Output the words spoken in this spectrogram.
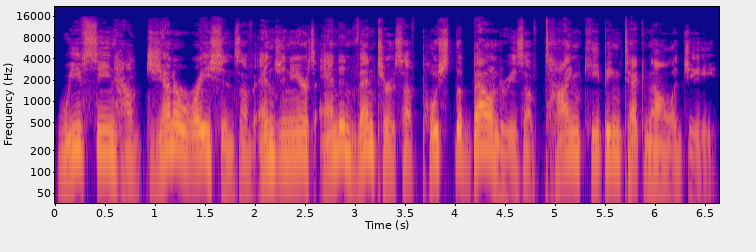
we've seen how generations of engineers and inventors have pushed the boundaries of timekeeping technology.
